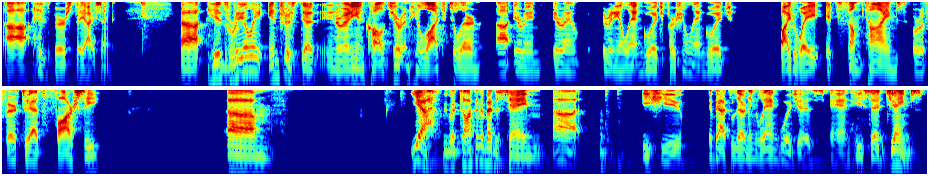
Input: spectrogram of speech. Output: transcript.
uh, his birthday i think. Uh, he's really interested in iranian culture and he likes to learn uh, Iran, Iran, iranian language persian language. By the way it's sometimes referred to as farsi. Um, yeah we were talking about the same uh, issue about learning languages. And he said james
